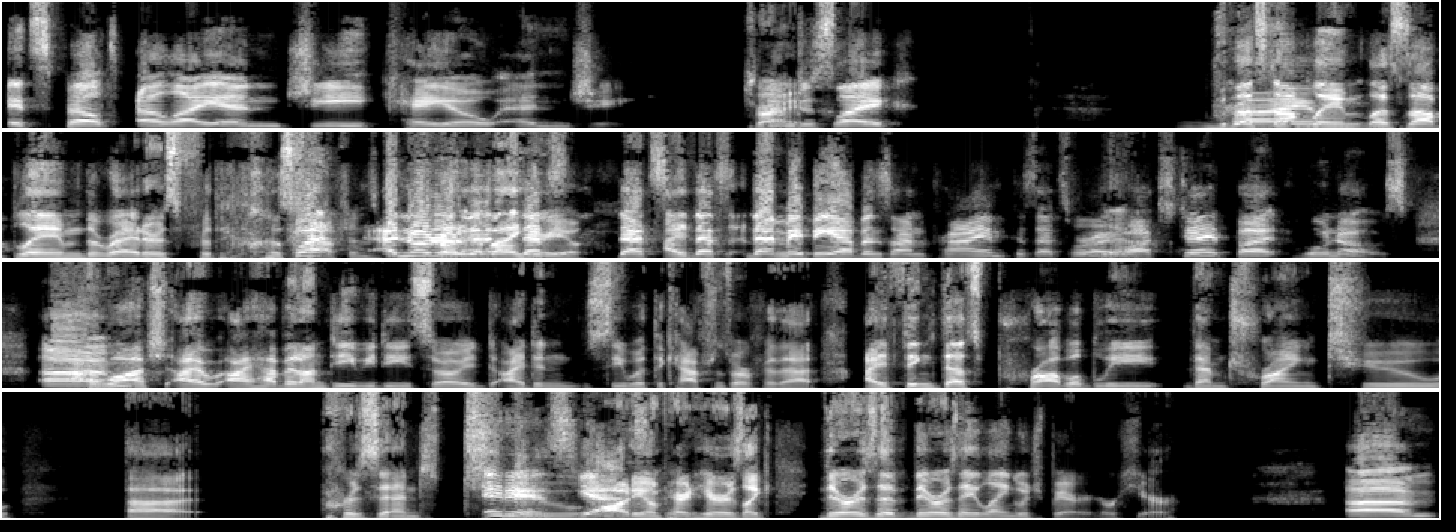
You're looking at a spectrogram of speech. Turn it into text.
it's spelled L I N G K O N G. I'm just like, But let's not blame let's not blame the writers for the closed but captions. uh, no, no, but, that's, but I hear you. That's I- that's that maybe happens on Prime because that's where I watched it, but who knows? Um, I watched. I I have it on DVD, so I I didn't see what the captions were for that. I think that's probably them trying to uh present to It is, yes. audio impaired hearers like there is a there is a language barrier here. Um,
